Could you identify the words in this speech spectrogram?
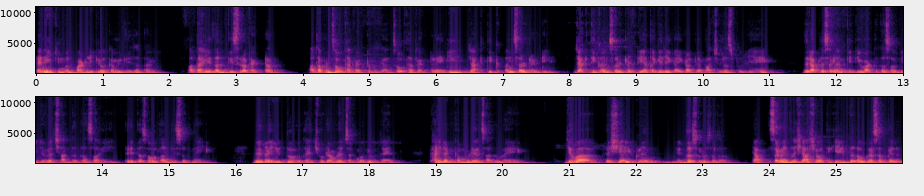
त्याने ही किंमत वाढली किंवा कमी केली जातं. आता हे झालं तिसरा फॅक्टर आता आपण चौथा फॅक्टर बघूया. चौथा फॅक्टर आहे की जागतिक अनसर्टन्टी जागतिक अनसर्टन्टी आता गेले काही काळ आपल्या पाचवीला स्फुरली आहे. जर आपल्या सगळ्यांना किती वाटत असावं की जगात शांतता असावी तरी तसं होताना दिसत नाही. वेगळे युद्ध होत आहेत छोट्या मोठ्या चकमकी होत आहेत. थायलंड कंबोडिया चालू आहे. जेव्हा रशिया युक्रेन युद्ध सुरू झालं त्या सगळ्यात अशी आशा होती की युद्ध लवकर संपेल.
